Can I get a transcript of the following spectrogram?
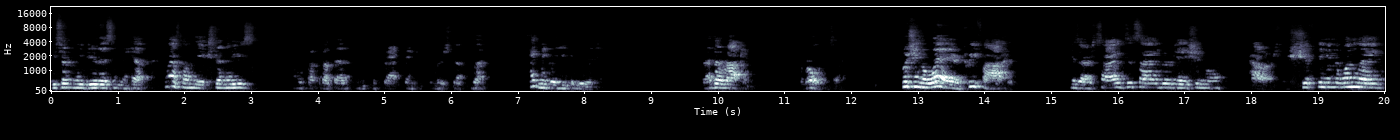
We certainly do this in the hip, less on the extremities. We'll talk about that with grasping and some other stuff, but technically you can do it. Our rocking, rolling, sorry. Pushing away, or tui fa, is our side-to-side -side rotational power. So shifting into one leg,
